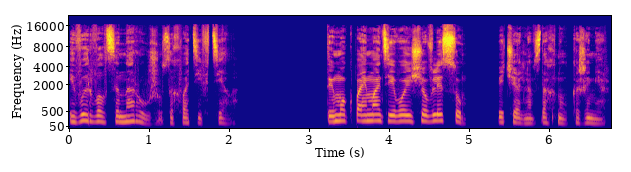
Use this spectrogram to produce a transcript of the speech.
и вырвался наружу, захватив тело. «Ты мог поймать его еще в лесу», — печально вздохнул Кожемер.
